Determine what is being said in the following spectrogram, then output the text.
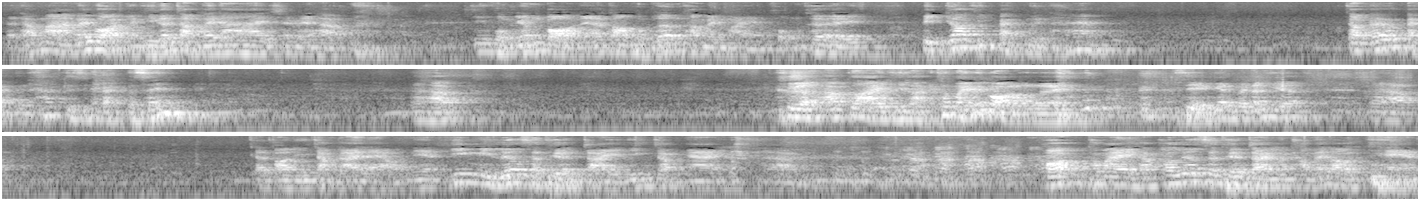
แต่ถ้ามาไม่บ่อยบางทีก็จำไม่ได้ใช่ไหมครับจริงผมยังบอกนะตอนผมเริ่มทำใหม่ๆ ผมเคยปิดยอดที่85,000จำได้ว่า85,000คือบ18%นะครับเครื่องอัพไลน์ทีหลังทำไมไม่บอกเราเลย เสียเงินไปตั้งเยอะ แต่ตอนนี้จำได้แล้วเนี่ยยิ่งมีเรื่องสะเทือนใจยิ่งจำง่ายนะครับเพราะทำไมครับเพราะเรื่องสะเทือนใจมันทำให้เราแค้น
